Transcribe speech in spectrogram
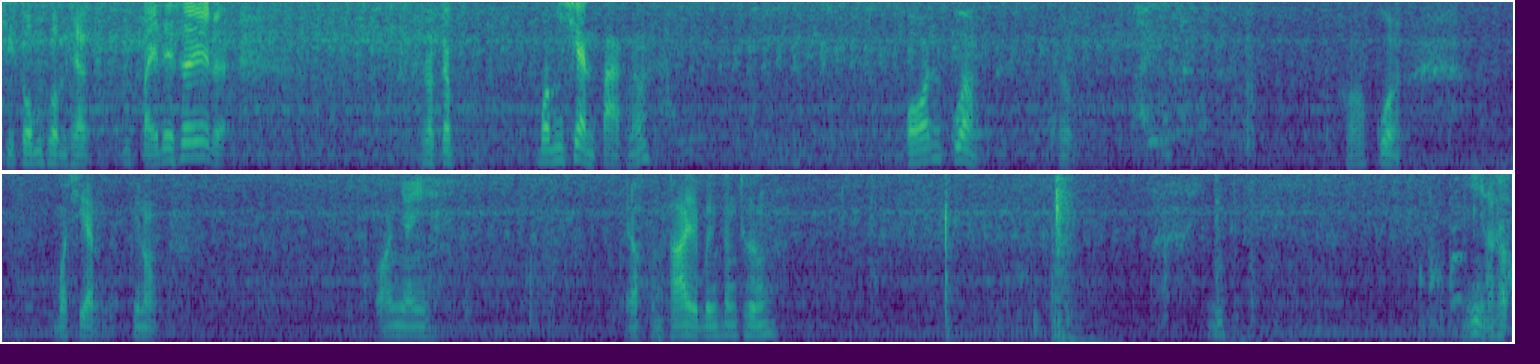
ขี่ตมท่วมแท็กไปได้เซ่เลยแล้วก็บ่มีแช่นปากน้ำป้อนกว้างครับ ขอกวงบ่แช่นพี่น้องขอใหญ่เดี๋ยวผมพายเบิ่งทั้งเทิงนี่นะครับ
